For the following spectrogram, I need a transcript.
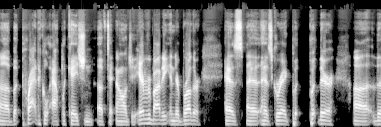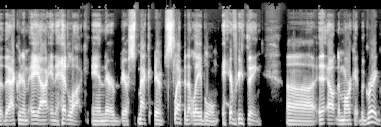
uh, but practical application of technology. Everybody and their brother has uh, has Greg put put their uh, the the acronym AI in a headlock, and they're they're smack they're slapping that label on everything uh, out in the market. But Greg,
